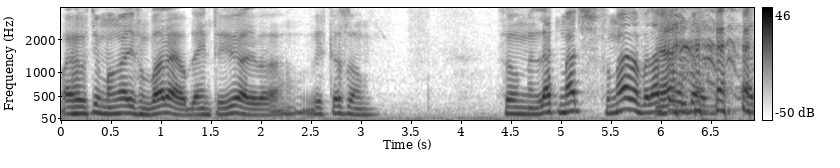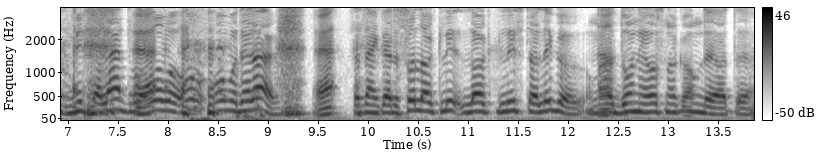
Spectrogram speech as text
Og jeg hørte jo mange av de som var der og ble intervjua. Det var, virka som Som en lett match for meg, i hvert fall. Jeg følte at, at mitt talent var over, over, over det der. Ja. Så jeg tenkte, er det så lagt, lagt lista ligger? Og meg og Donny har snakka om det, at uh,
